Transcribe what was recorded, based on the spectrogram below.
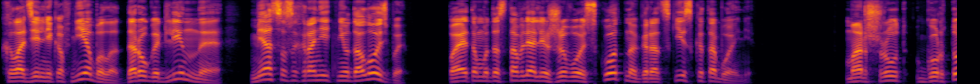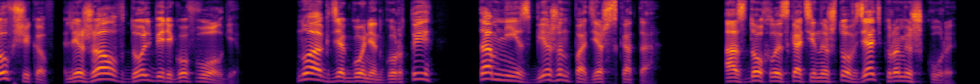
Холодильников не было, дорога длинная, мясо сохранить не удалось бы, поэтому доставляли живой скот на городские скотобойни. Маршрут гуртовщиков лежал вдоль берегов Волги. Ну а где гонят гурты, там неизбежен падеж скота. А с скотины что взять, кроме шкуры?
